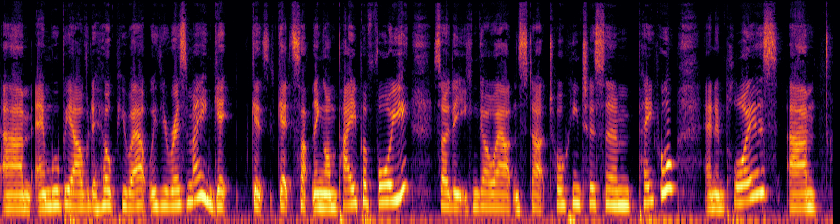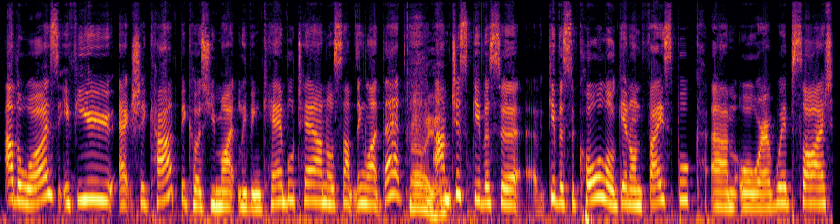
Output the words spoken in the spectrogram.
um, and we'll be able to help you out with your resume and get, get get something on paper for you so that you can go out and start talking to some people and employers. Um, otherwise, if you actually can't because you might live in Campbell Town or something like that, Oh, yeah. um, just give us a give us a call or get on Facebook um, or our website,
